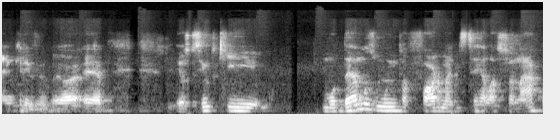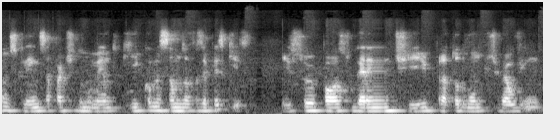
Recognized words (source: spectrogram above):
É incrível. Eu, é, eu sinto que mudamos muito a forma de se relacionar com os clientes a partir do momento que começamos a fazer pesquisa. Isso eu posso garantir para todo mundo que estiver ouvindo.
